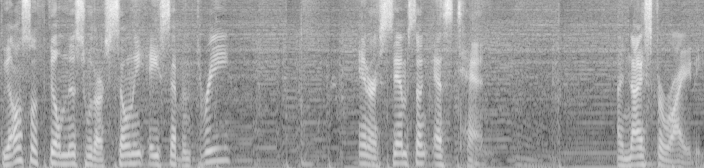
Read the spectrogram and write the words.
We also filmed this with our Sony a7 III and our Samsung S10. A nice variety.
